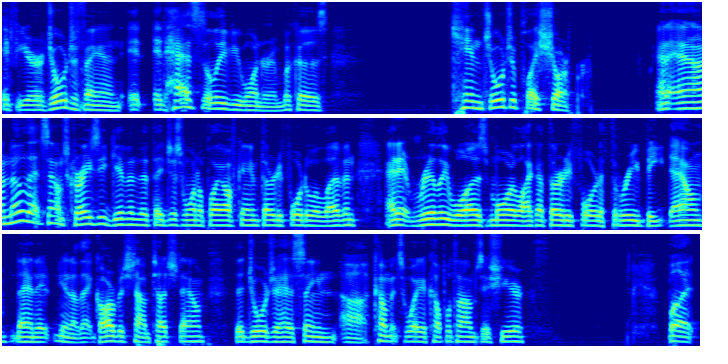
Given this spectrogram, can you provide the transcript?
if you're a Georgia fan, it, it has to leave you wondering because can Georgia play sharper? And, and I know that sounds crazy given that they just won a playoff game 34 to 11 and it really was more like a 34 to 3 beatdown than it, you know, that garbage time touchdown that Georgia has seen uh, come its way a couple times this year. But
